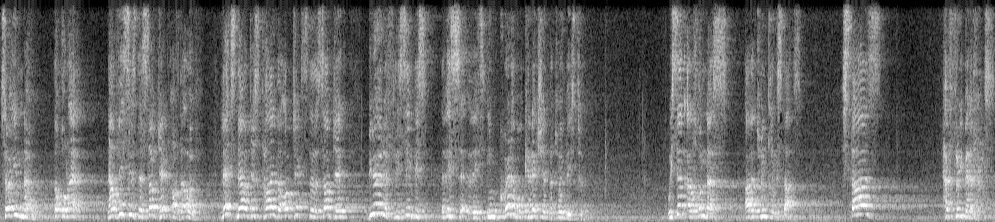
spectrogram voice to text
So innahu, the Quran. Now this is the subject of the oath. Let's now just tie the objects to the subject, beautifully see this, this, this incredible connection between these two. We said Al-Khunnas are the twinkling stars. Stars have three benefits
